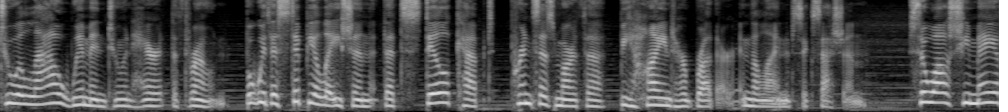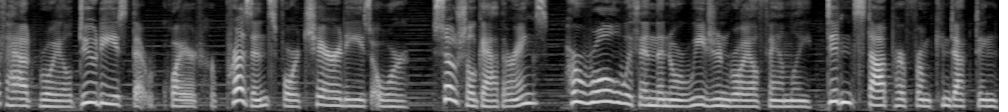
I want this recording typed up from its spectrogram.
to allow women to inherit the throne, but with a stipulation that still kept Princess Martha behind her brother in the line of succession. So while she may have had royal duties that required her presence for charities or social gatherings, her role within the Norwegian royal family didn't stop her from conducting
